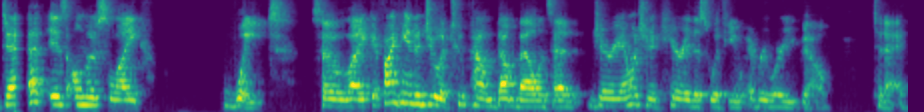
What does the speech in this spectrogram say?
debt is almost like weight. So, like if I handed you a two pound dumbbell and said, Jerry, I want you to carry this with you everywhere you go today,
